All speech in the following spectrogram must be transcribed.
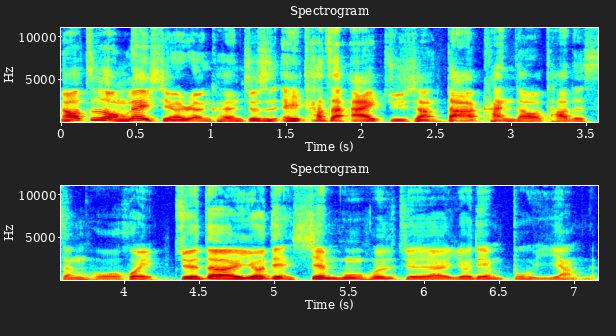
然后这种类型的人，可能就是哎、他在 IG 上，大家看到他的生活，会觉得有点羡慕，或者觉得有点不一样的，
